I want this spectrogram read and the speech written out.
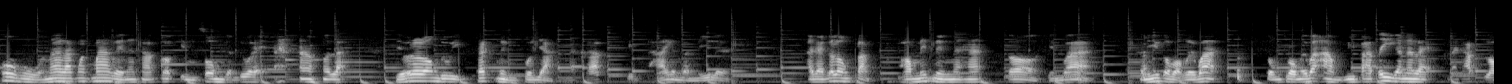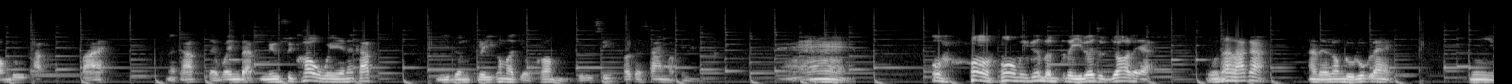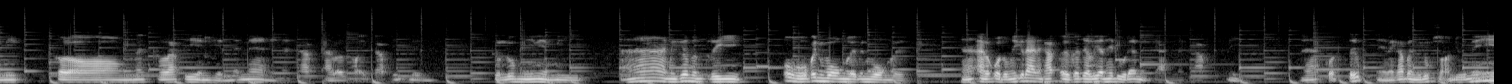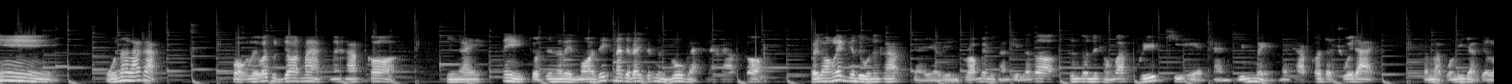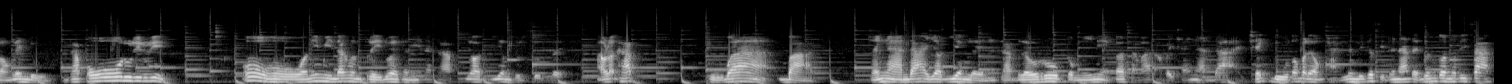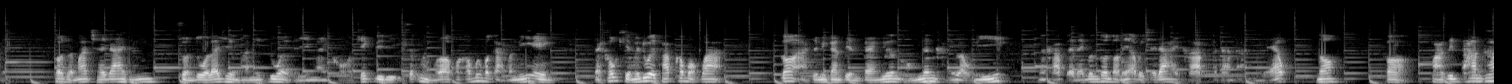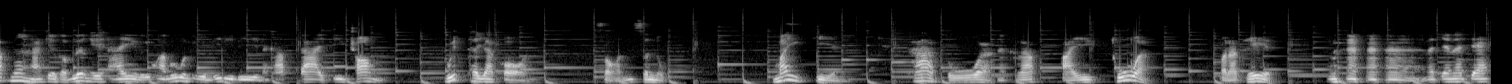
โอ้โหน่ารักมาก ๆ เลยนะครับ ก็กินส้มกันด้วยเอาละเดี๋ยวเราลองดูอีกสักหนึ่งตัวอย่างนะครับปิดท้ายกันวันนี้เลย อาจารย์ก็ลองปรับพร้อมนิดนึงนะฮะก็เขียนว่าคราวนี้ก็บอกเลยว่าตรงๆเลยว่าอ้าวมีปาร์ตี้กันนั่นแหละนะครับ ลองดูครับไป นะครับ แต่เป็นแบบมิวสิควลเวนะครับ มีดนตรีเข้ามาเกี่ยวข้อง ดูซิเขาจะสร้างมาเป็นยังไงโอ้โห มีเครื่องดนตรีด้วยสุดยอดเลยอะโอ้น่ารักอะอะเดี๋ยวลองดูรูปแรก นี่มีกลองนะครับที่เห็นเห็นแน่ๆนี่นะครับอะเราถอยกลับนิดนึง ส่วนรูปนี้เนี่ยมีอ่ามีเครื่องดนตรี โอ้โห เป็นวงเลยเป็นวงเลยนะอะเรากดตรงนี้ก็ได้นะครับ เออ ก็จะเลื่อนให้ดูได้เหมือนกันนะครับ นี่นะ กดตึ๊บเห็นไหมครับมันมีลูกศรอยู่นี่โอ้น่ารักอะ บอกเลยว่าสุดยอดมากนะครับ ก็ยังไงนี่จดเจเนเรตมอที่น่าจะได้สักหนึ่งรูปแหละนะครับ ก็ไปลองเล่นกันดูนะครับอย่าอย่าลืมพร้อมเป็นภาษาอังกฤษแล้วก็ขึ้นต้นด้วยคำว่า please create and image นะครับ ก็จะช่วยได้สำหรับคนที่อยากจะลองเล่นดูนะครับ โอ้ดูดิดูดิโอ้โหอันนี่มีนักดนตรีด้วยคันนี้นะครับ ยอดเยี่ยมสุดๆเลย เอาละครับ ถือว่าบาทใช้งานได้ยอดเยี่ยมเลยนะครับ แล้วรูปตรงนี้เนี่ยก็สามารถเอาไปใช้งานได้ เช็คดูต้องไปลองอ่านเรื่องลิขสิทธิ์ด้วยนะ แต่เบื้องต้นเท่าที่ทราบเนี่ย ก็สามารถใช้ได้ทั้งส่วนตัวและเชิงพาณิชย์ด้วย แต่ยังไงขอเช็คดีๆอีกสักหนึ่งรอบเพราะเขาเพิ่งประกาศวันนี้เอง แต่เขาเขียนไว้ด้วยครับเขาบอกว่า ก็อาจจะมีการเปลี่ยนแปลงเรื่องของเงื่อนไขเหล่านี้นะครับ แต่ในเบื้องต้นตอนนี้เอาไปใช้ได้ครับ อาจารย์อ่านมาแล้วเนาะก็ฝากติดตามครับเนื้อหาเกี่ยวกับเรื่อง AI หรือความรู้อื่นๆที่ดีๆนะครับได้ที่ช่องวิทยากร สอนสนุก ไม่เกี่ยงค่าตัวนะครับ ไปทั่วประเทศนะจ๊ะนะจ๊ะ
